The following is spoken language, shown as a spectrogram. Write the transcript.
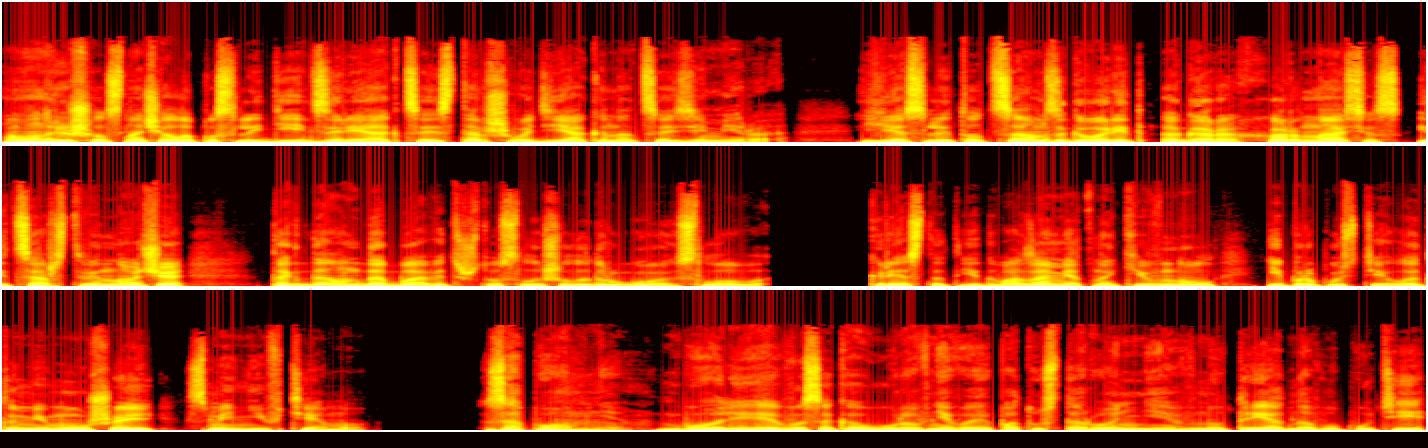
Он решил сначала последить за реакцией старшего диакона Цезимира. Если тот сам заговорит о горах Хорнасис и царстве ночи, тогда он добавит, что слышал и другое слово. Крестот едва заметно кивнул и пропустил это мимо ушей, сменив тему. Запомни, более высокоуровневые потусторонние внутри одного пути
